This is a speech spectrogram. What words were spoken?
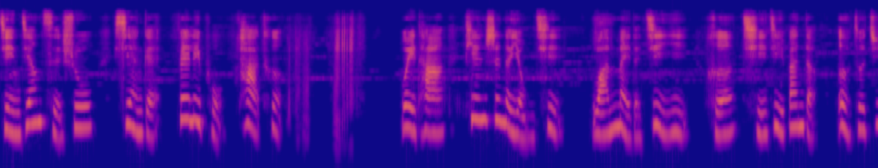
仅将此书献给菲利普·帕特，为他天生的勇气、完美的记忆和奇迹般的恶作剧。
